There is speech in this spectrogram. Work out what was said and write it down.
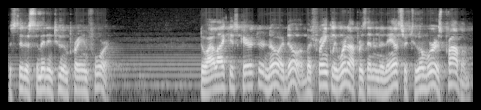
instead of submitting to and praying for it. Do I like his character? No, I don't. But frankly, we're not presenting an answer to him. We're his problem.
